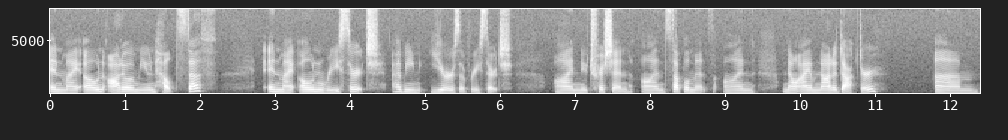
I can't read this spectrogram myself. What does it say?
in my own autoimmune health stuff, in my own research. I mean, years of research on nutrition, on supplements, on now, I am not a doctor. Um,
